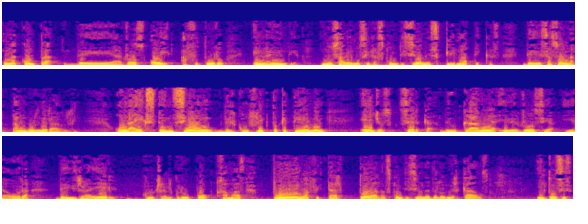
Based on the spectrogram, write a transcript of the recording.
una compra de arroz hoy a futuro en la India. No sabemos si las condiciones climáticas de esa zona tan vulnerable o la extensión del conflicto que tienen ellos cerca de Ucrania y de Rusia y ahora de Israel contra el grupo Hamas pueden afectar todas las condiciones de los mercados. Entonces,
